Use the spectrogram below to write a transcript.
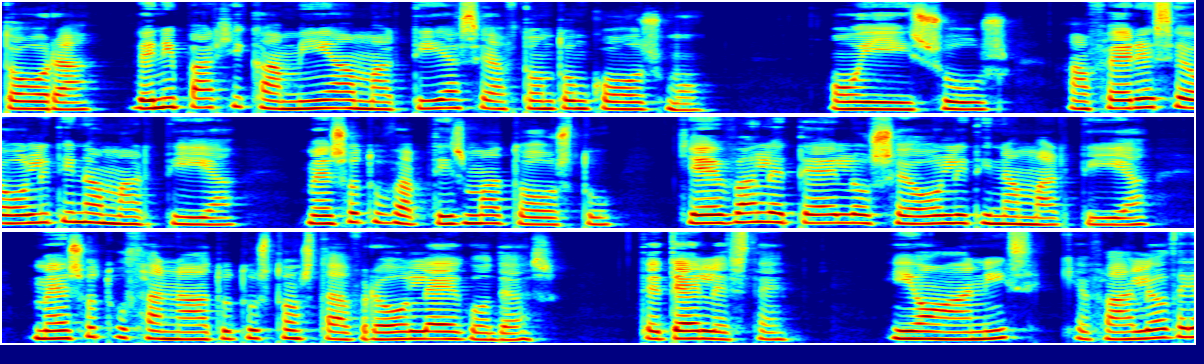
Τώρα δεν υπάρχει καμία αμαρτία σε αυτόν τον κόσμο. Ο Ιησούς αφαίρεσε όλη την αμαρτία μέσω του βαπτίσματός Του και έβαλε τέλος σε όλη την αμαρτία μέσω του θανάτου του στον Σταυρό λέγοντας «Τετέλεστε». Ιωάννης, κεφάλαιο 19,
